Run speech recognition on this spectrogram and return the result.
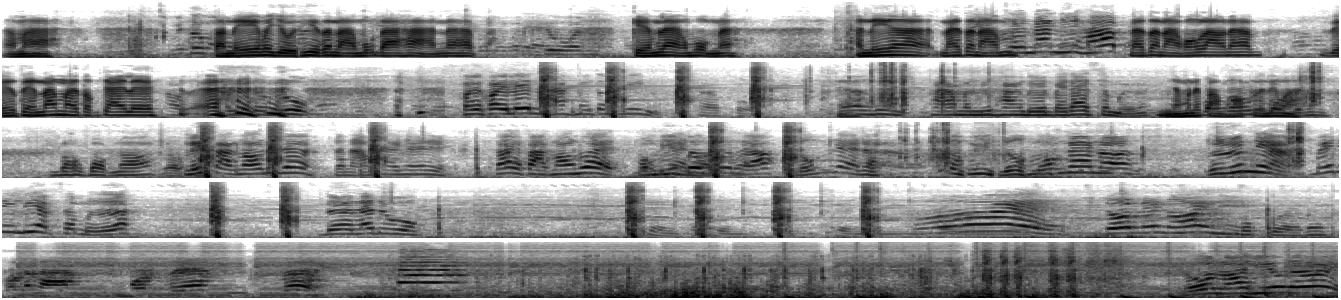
เอามา ตอนนี้มาอยู่ที่สนามมุกดาหารนะครับ เกมแรกของผมนะ อันนี้ก็นายสนามเชิญด้านนี้ครับนายสนามของเรานะครับ เสียงเสียงดังหน่อยตกใจเลยลูก ค่อยๆเล่นนะ ไม่ต้องวิ่งไม่ต้องวิ่งทางมันมีทางเดินไปได้เสมอ ยังไม่ได้ปั๊มฮอปเลยนี่หว่าบอกบอกน้องเล็กฝากน้องด้วยเด้อสนามใช่ใช่ดิใช่ฝากน้องด้วย ผมบีบเบื้องต้นแล้ว ล้มแน่นอนต้องมีล้มล้มแน่นอน พื้นเนี่ยไม่ได้เรียบเสมอ เดินแล้วดู โอ้ย โดนน้อยๆนี่โดนล้อหิ้วเลย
